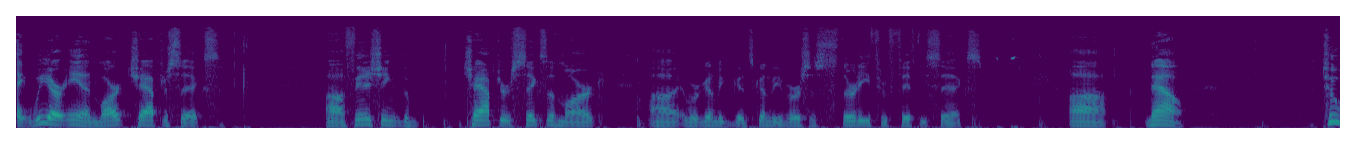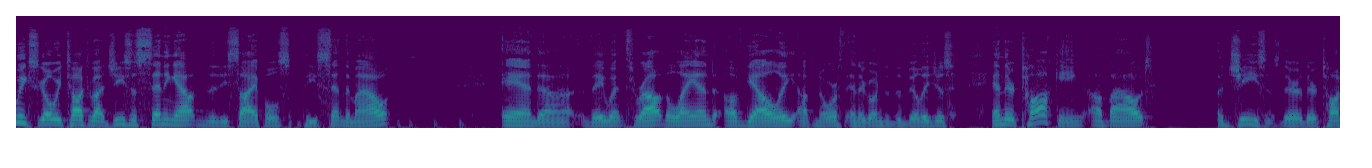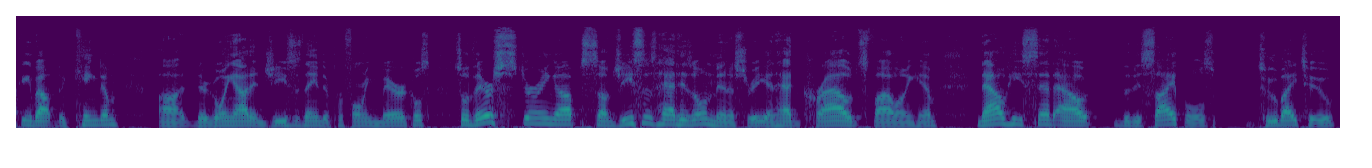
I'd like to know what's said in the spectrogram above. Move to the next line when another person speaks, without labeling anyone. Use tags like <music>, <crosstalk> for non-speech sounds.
Hey, we are in Mark chapter 6, uh, finishing the chapter 6 of Mark. Uh, we're going to be it's going to be verses 30 through 56. Uh, now, two weeks ago we talked about Jesus sending out the disciples. He sent them out, and uh, they went throughout the land of Galilee up north, and they're going to the villages, and they're talking about uh, Jesus. They're they're talking about the kingdom. Uh, they're going out in Jesus' name. They're performing miracles. So they're stirring up some. Jesus had his own ministry and had crowds following him. Now he sent out the disciples two by two,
